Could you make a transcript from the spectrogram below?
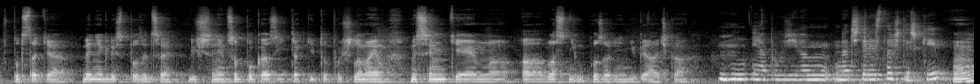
v podstatě denně k dispozici. Když se něco pokazí, tak ti to pošle mail. Myslím tím uh, vlastní upozornění v GAčkách. Mm-hmm, já používám na 404. Mm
